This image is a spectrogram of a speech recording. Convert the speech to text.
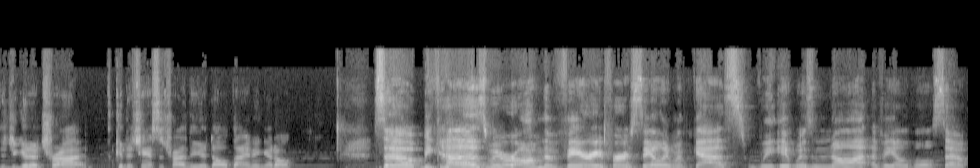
Did you get a try, get a chance to try the adult dining at all? So because we were on the very first sailing with guests, we it was not available. So,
